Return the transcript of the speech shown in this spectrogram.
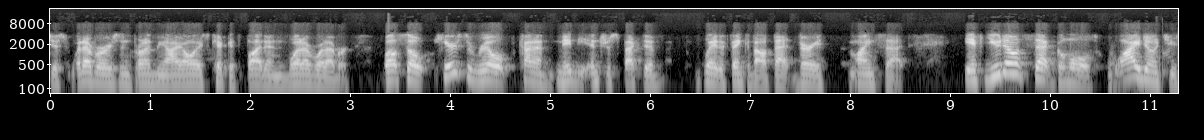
just whatever is in front of me, I always kick its butt and whatever, whatever. Well, so here's the real kind of maybe introspective way to think about that very mindset. If you don't set goals, why don't you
